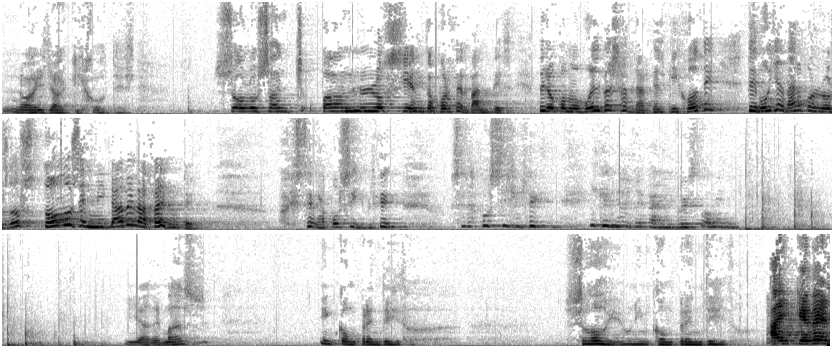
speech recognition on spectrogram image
No hay ya Quijotes. Solo Sancho Pan. Lo siento por Cervantes, pero como vuelvas a hablar del Quijote, te voy a dar con los dos tomos en mitad de la frente. Ay, ¿Será posible? ¿Será posible? Y que me haya caído esto a mí. Y además, incomprendido. Soy un incomprendido. Hay que ver,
